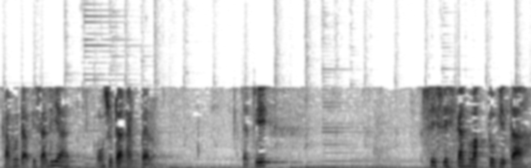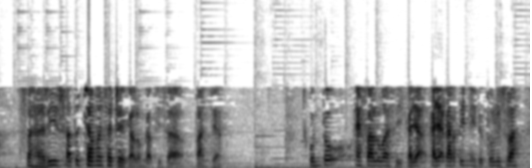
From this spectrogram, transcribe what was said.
Kamu tidak bisa lihat, kamu sudah nempel. Jadi sisihkan waktu kita sehari satu jam aja deh kalau nggak bisa panjang untuk evaluasi kayak kayak kartini itu tulislah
